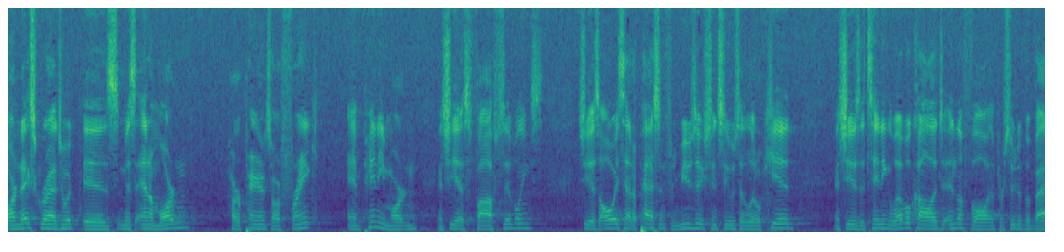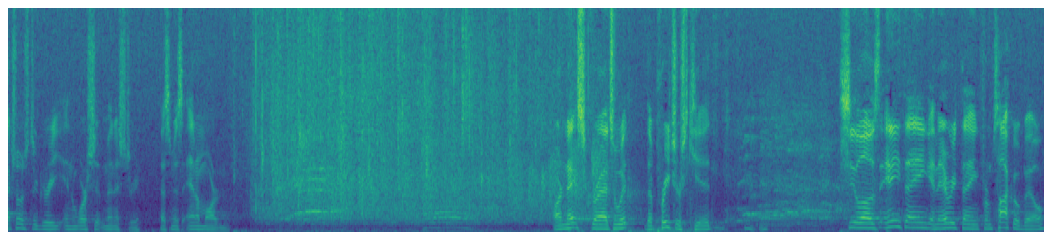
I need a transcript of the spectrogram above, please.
Our next graduate is Miss Anna Martin. Her parents are Frank and Penny Martin, and she has five siblings. She has always had a passion for music since she was a little kid, and she is attending Leavell College in the fall in pursuit of a bachelor's degree in worship ministry. That's Miss Anna Martin. Our next graduate, the preacher's kid. She loves anything and everything from Taco Bell.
